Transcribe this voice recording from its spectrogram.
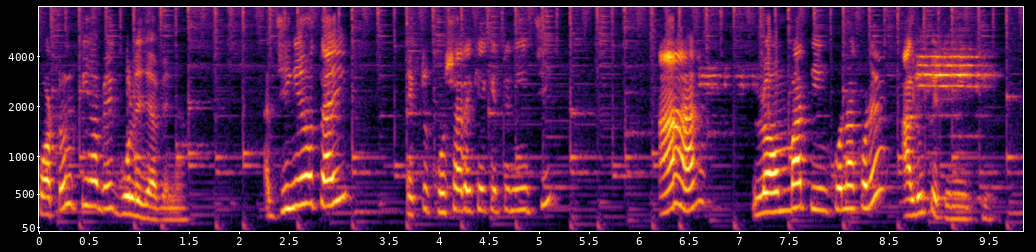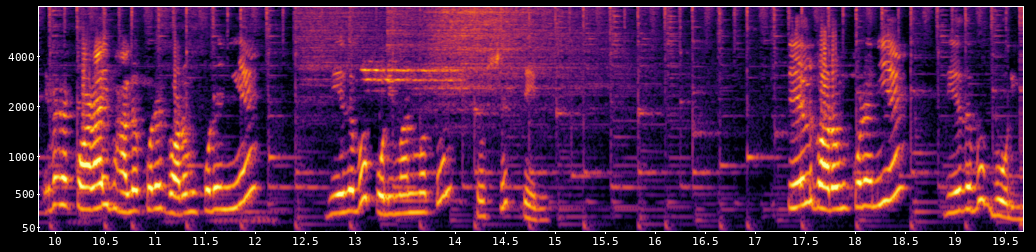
পটল কী হবে গলে যাবে না। আর ঝিঙেও তাই একটু খোসা রেখে কেটে নিয়েছি। আর লম্বা তিনকোনা করে আলু কেটে নিয়েছি। এবারে কড়াই ভালো করে গরম করে নিয়ে দিয়ে দেবো পরিমাণ মতো সর্ষের তেল। তেল গরম করে নিয়ে দিয়ে দেবো বড়ি।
